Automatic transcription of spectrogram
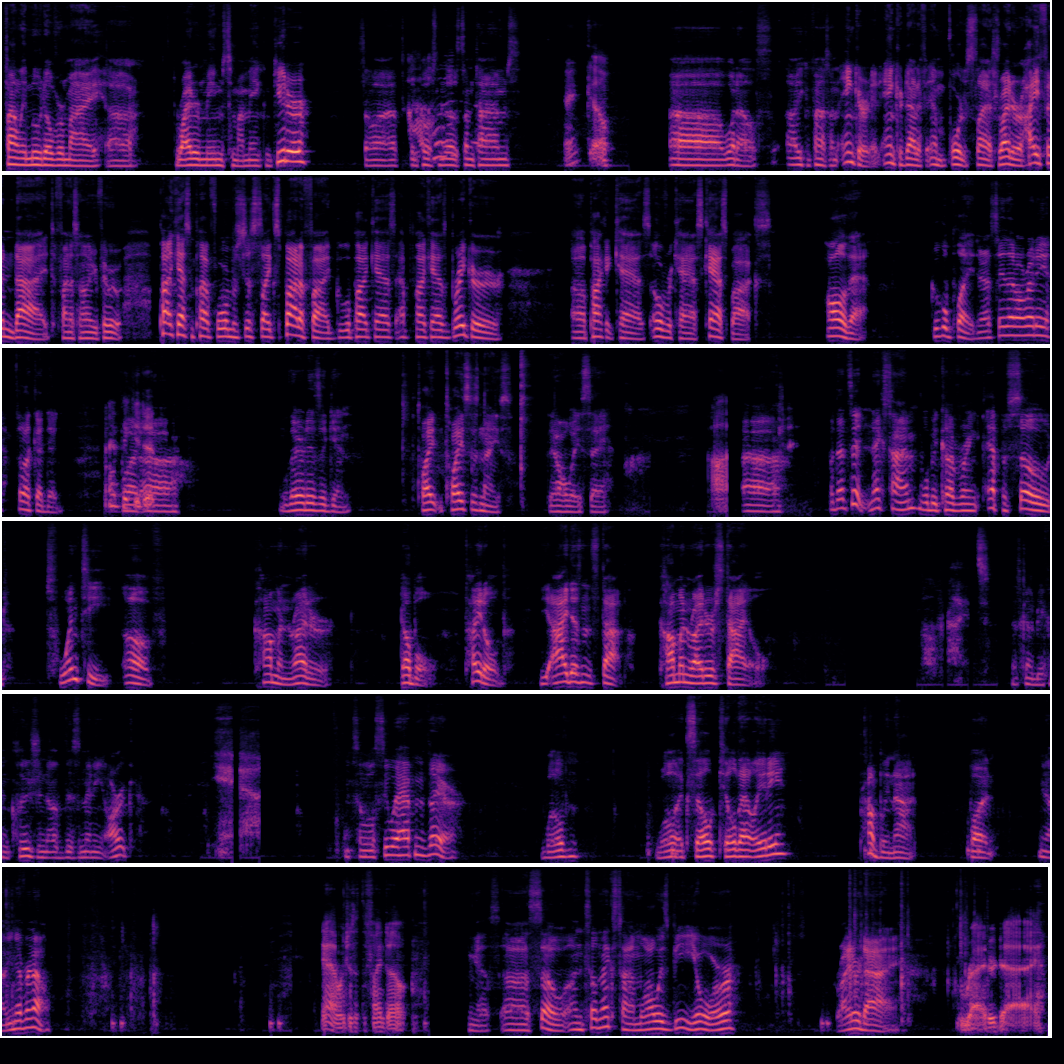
finally moved over my uh, Rider memes to my main computer. So uh, I've been posting Ah. those sometimes. There you go. Uh, what else? Uh, you can find us on Anchor at anchor.fm forward slash rider hyphen die to find us on all your favorite podcasting platforms, just like Spotify, Google Podcasts, Apple Podcasts, Breaker, uh, Pocket Cast, Overcast, Castbox, all of that. Google Play. Did I say that already? I feel like I did. I think But you did. uh, well, there it is again. Twice, twice as nice. They always say. Uh, but that's it. Next time we'll be covering episode twenty of Kamen Rider Double, titled "The Eye Doesn't Stop." Kamen Rider Style. All right. That's going to be a conclusion of this mini arc. Yeah. So we'll see what happens there. Will Will Accel kill that lady? Probably not. But you know, you never know. Yeah, we'll just have to find out. Yes. Uh so until next time, we'll always be your ride or die. Ride or die.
